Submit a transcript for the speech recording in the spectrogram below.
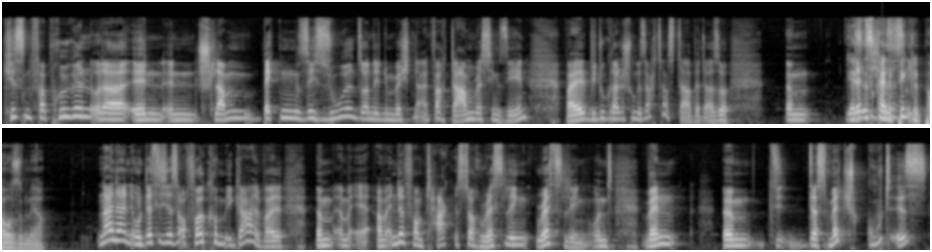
Kissen verprügeln oder in, in Schlammbecken sich suhlen, sondern die möchten einfach Damenwrestling sehen. Weil, wie du gerade schon gesagt hast, David, also. Ähm, es ist keine ist Pinkelpause mehr. Nein, nein, und letztlich ist es auch vollkommen egal, weil ähm, am Ende vom Tag ist doch Wrestling Wrestling. Und wenn ähm, das Match gut ist,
